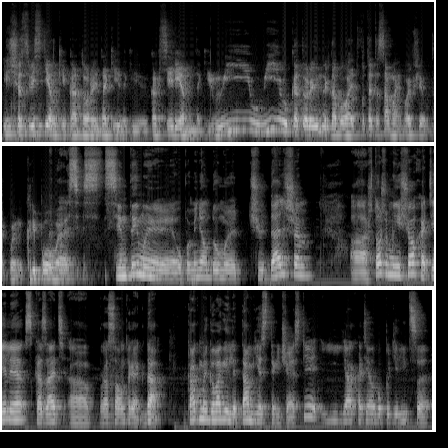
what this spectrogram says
И еще свистелки, которые такие, такие, как сирены, такие, уиу, уиу, которые иногда бывают. Вот это самое вообще вот такое криповое. Э, Синты мы упомянем, думаю, чуть дальше. А, Что же мы еще хотели сказать а, про саундтрек? Да, как мы говорили, там есть три части, и я хотел бы поделиться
